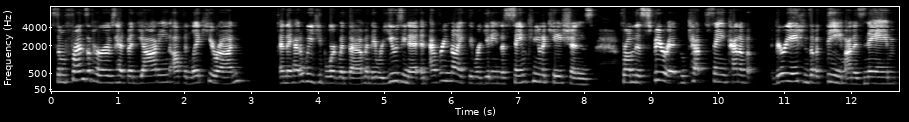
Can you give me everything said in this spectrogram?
Some friends of hers had been yachting up in lake huron and they had a ouija board with them and they were using it. And every night they were getting the same communications from this spirit who kept saying kind of variations of a theme on his name.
